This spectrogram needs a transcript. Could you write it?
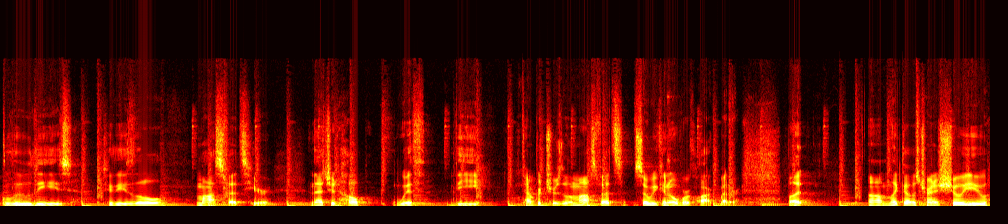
glue these to these little MOSFETs here. And that should help with the temperatures of the MOSFETs so we can overclock better. But um, like I was trying to show you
